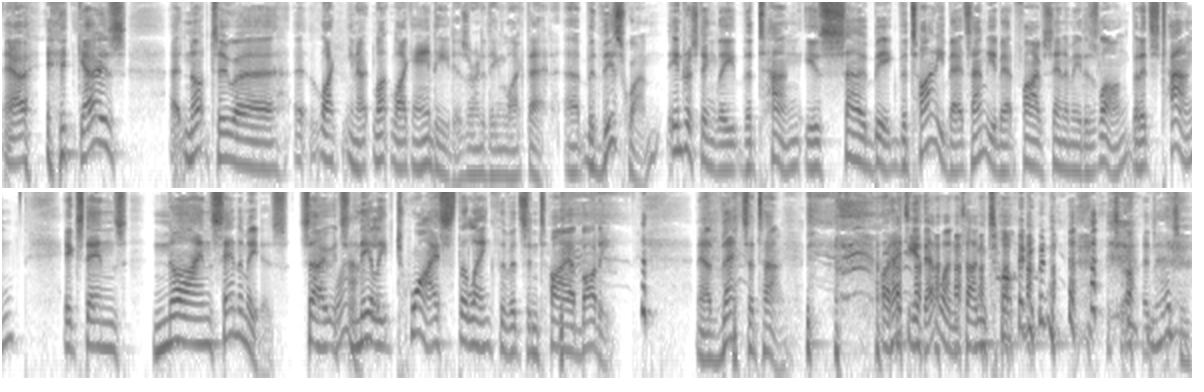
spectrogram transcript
now it goes. Uh, not to uh, uh, like you know like, like anteaters or anything like that, uh, but this one, interestingly, the tongue is so big. The tiny bat's only about five centimeters long, but its tongue extends nine centimeters, so it's Wow. nearly twice the length of its entire body. now that's a tongue. I'd hate to get that one tongue tied, wouldn't I? That's right. Imagine.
